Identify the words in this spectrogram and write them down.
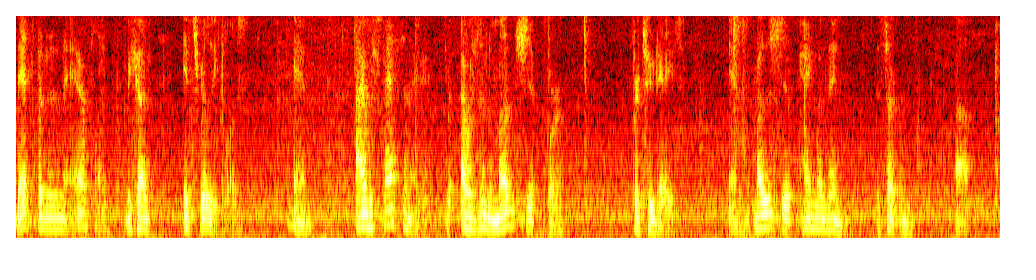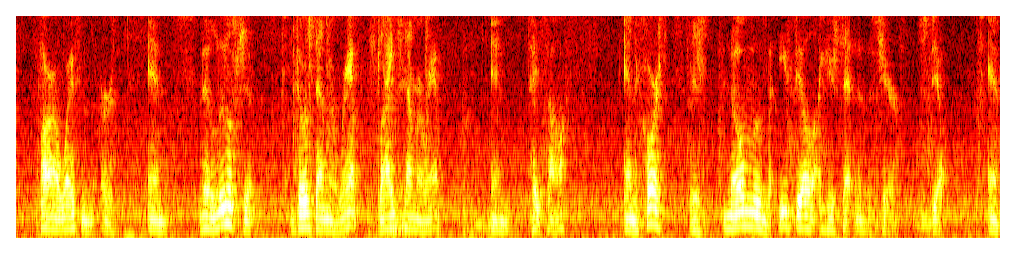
that's better than an airplane because it's really close. And I was fascinated. I was in the mothership for for two days, and mothership came within a certain uh, far away from the earth, and the little ship goes down a ramp, slides down a ramp, and takes off. And of course, there's no movement. You feel like you're sitting in the chair still, and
